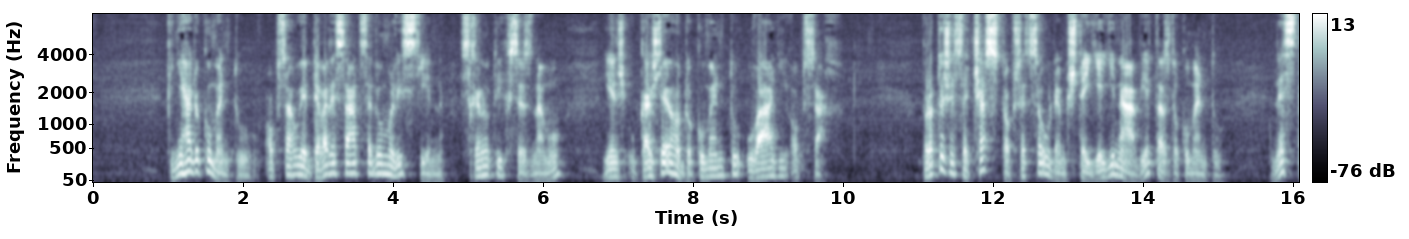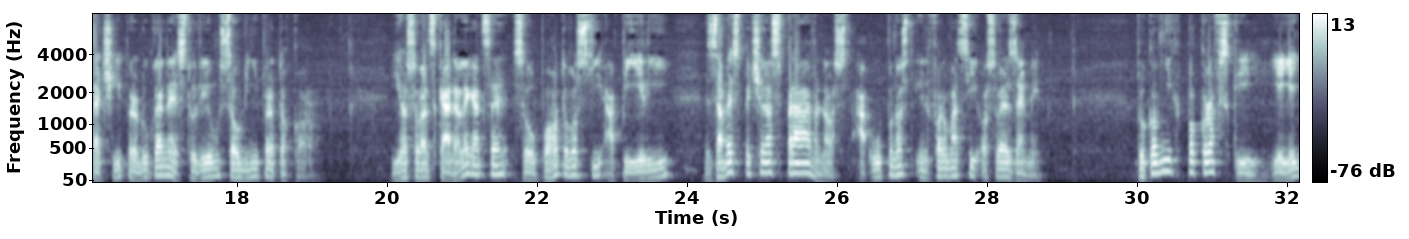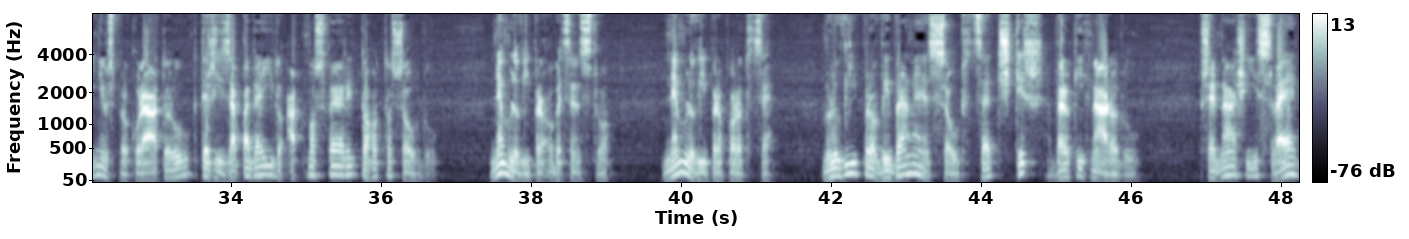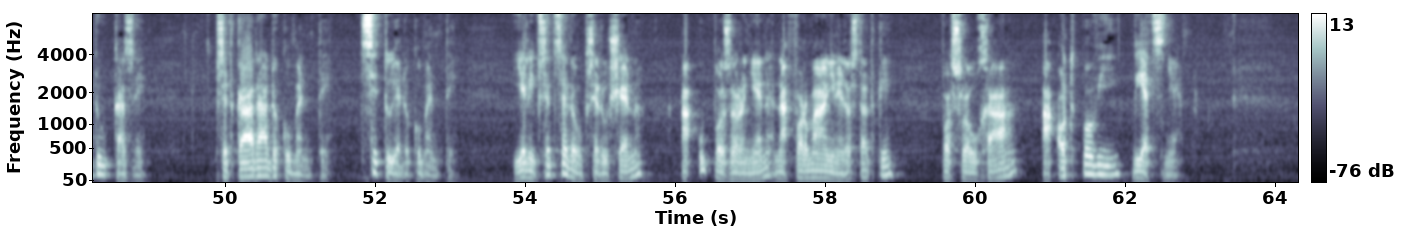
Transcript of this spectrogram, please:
Kniha dokumentů obsahuje 97 listin schrnutých v seznamu, jenž u každého dokumentu uvádí obsah. Protože se často před soudem čte jediná věta z dokumentu, nestačí pro důkladné studium soudní protokol. Jihoslovanská delegace svou pohotovostí a pílí zabezpečila správnost a úplnost informací o své zemi. Plukovník Pokrovský je jedním z prokurátorů, kteří zapadají do atmosféry tohoto soudu. Nemluví pro obecenstvo, nemluví pro porodce, mluví pro vybrané soudce čtyř velkých národů. Přednáší své důkazy. Předkládá dokumenty. Cituje dokumenty. Je-li předsedou přerušen a upozorněn na formální nedostatky, poslouchá a odpoví věcně.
